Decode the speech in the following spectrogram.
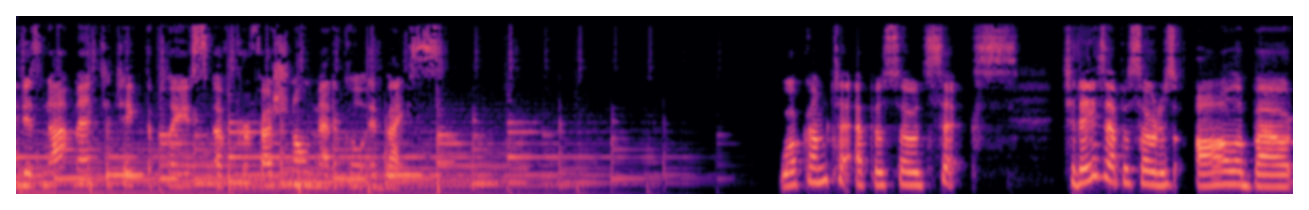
It is not meant to take the place of professional medical advice. Welcome to episode six. Today's episode is all about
